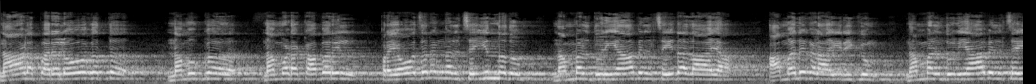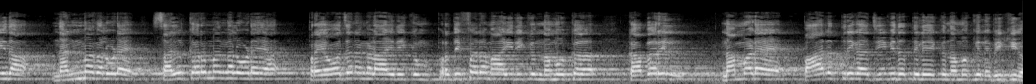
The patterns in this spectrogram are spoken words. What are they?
നാളെ പരലോകത്ത് നമുക്ക് നമ്മുടെ കബറിൽ പ്രയോജനങ്ങൾ ചെയ്യുന്നതും നമ്മൾ ദുനിയാവിൽ ചെയ്തതായ അമലുകളായിരിക്കും. നമ്മൾ ദുനിയാവിൽ ചെയ്ത നന്മകളുടെ സൽക്കർമ്മങ്ങളുടെ പ്രയോജനങ്ങളായിരിക്കും പ്രതിഫലമായിരിക്കും നമുക്ക് കബറിൽ നമ്മുടെ പാരത്രിക ജീവിതത്തിലേക്ക് നമുക്ക് ലഭിക്കുക.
